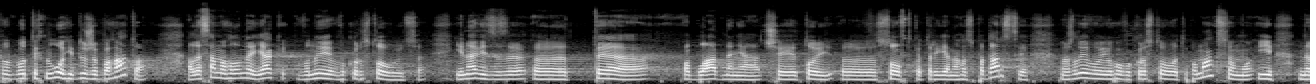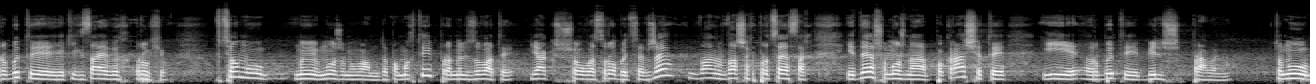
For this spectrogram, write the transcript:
бо технологій дуже багато, але саме головне, як вони використовуються. І навіть е, те обладнання чи той е, софт, який є на господарстві, важливо його використовувати по максимуму і не робити яких зайвих рухів. В цьому ми можемо вам допомогти, проаналізувати, як що у вас робиться вже в ваших процесах, і де що можна покращити і робити більш правильно. Тому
